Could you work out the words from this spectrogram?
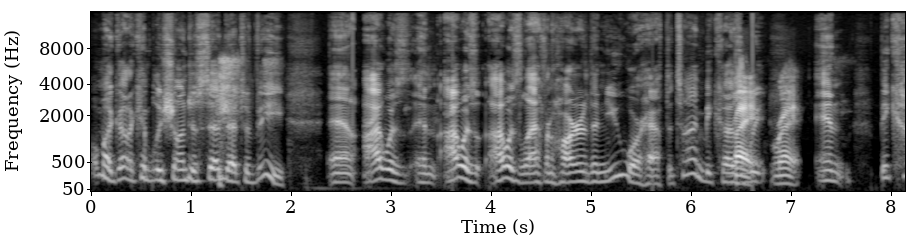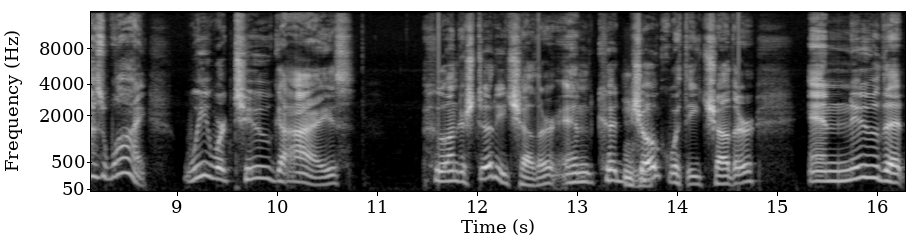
"Oh my god, I can't believe Sean just said that to V," and I was and I was I was laughing harder than you were half the time because Right, we, right. and because why? We were two guys who understood each other and could Mhm. joke with each other and knew that,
